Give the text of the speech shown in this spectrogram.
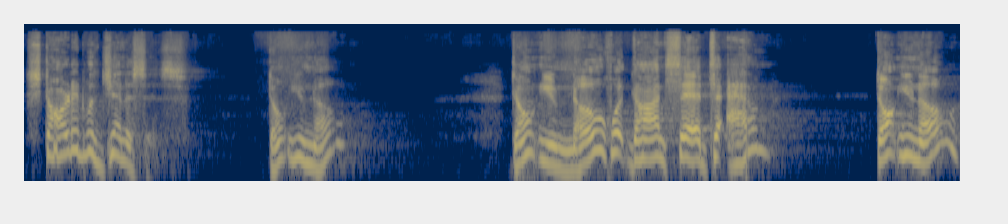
Started with Genesis. Don't you know? Don't you know what God said to Adam? Don't you know?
